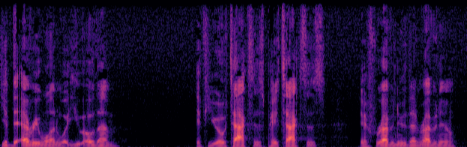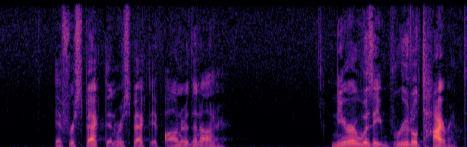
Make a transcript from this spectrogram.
Give to everyone what you owe them. If you owe taxes, pay taxes. If revenue, then revenue. If respect, then respect. If honor, then honor. Nero was a brutal tyrant.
